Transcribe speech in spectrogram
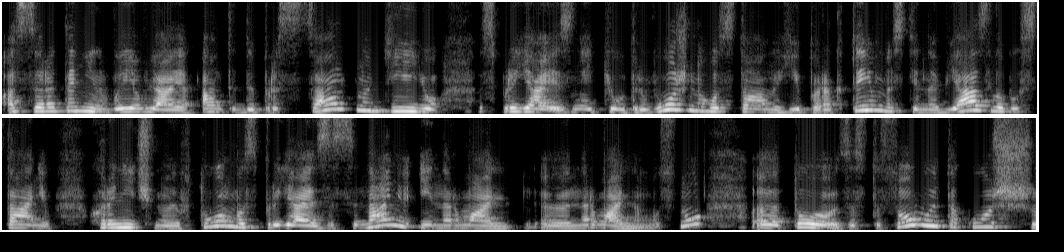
а серотонін виявляє антидепресантну дію, сприяє зняттю тривожного стану, гіперактивності, нав'язливих станів, хронічної втоми, сприяє засинанню і нормаль, е, нормальному сну, е, то застосовують також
